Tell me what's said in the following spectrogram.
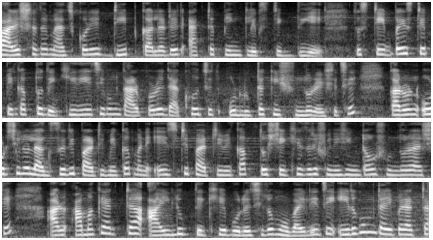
পাড়ের সাথে ম্যাচ করে ডিপ কালারের একটা পিঙ্ক লিপস্টিক দিয়ে। তো স্টেপ বাই স্টেপ মেকআপ তো দেখিয়ে দিয়েছি এবং তারপরে দেখো যে ওর লুকটা কী সুন্দর এসেছে। কারণ ওর ছিল লাক্সারি পার্টি মেকআপ মানে এইচডি পার্টি মেকআপ তো সেক্ষেত্রে ফিনিশিংটাও সুন্দর আসে। আর আমাকে একটা আই লুক দেখিয়ে বলেছিল মোবাইলে যে এরকম টাইপের একটা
